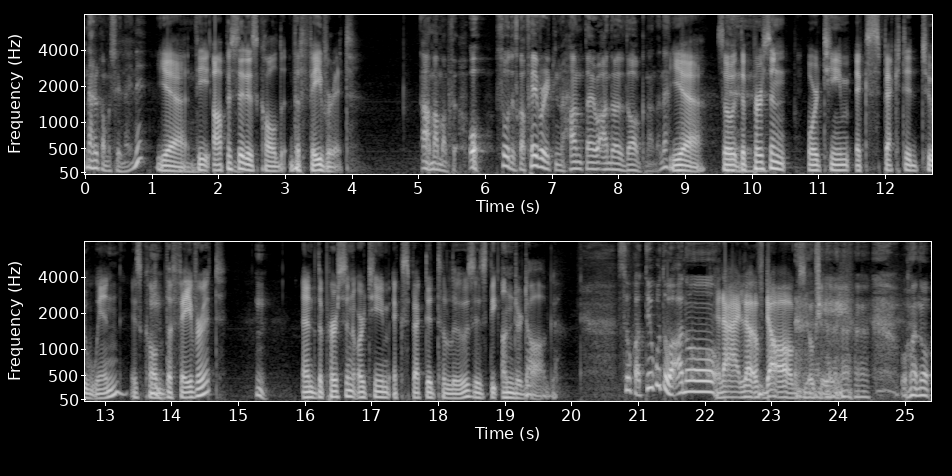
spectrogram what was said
なるかもしれないね。 Yeah, the opposite is called the favorite. あ、まあまあ、お、そうですか。フェイブリットの反対はアンダードッグなんだね。 Yeah. So the person or team expected to win is called the favorite. And the person or team expected to lose is the underdog. そうか。っていうことは、あの、 And I love dogs, Yoshi. あの、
